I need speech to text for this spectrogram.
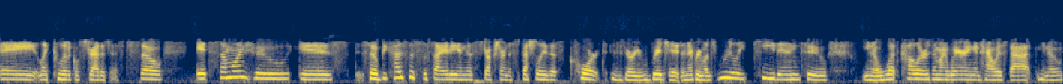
a like political strategist. So it's someone who is so because this society and this structure and especially this court is very rigid and everyone's really keyed into you know what colors am i wearing and how is that you know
